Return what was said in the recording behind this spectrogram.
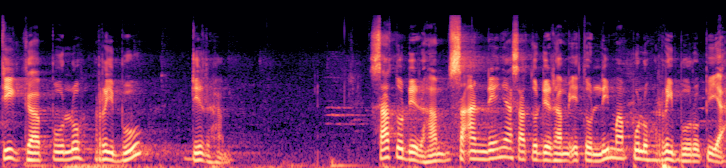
30 ribu dirham. Satu dirham, seandainya satu dirham itu 50 ribu rupiah.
